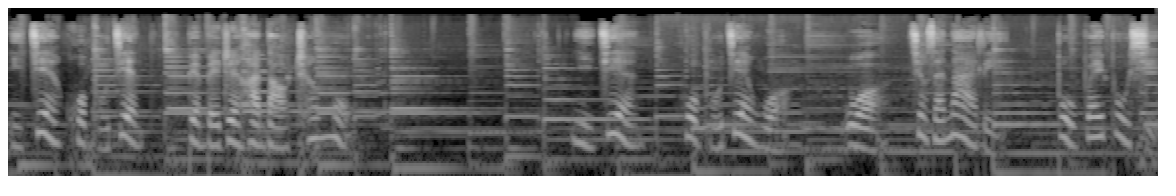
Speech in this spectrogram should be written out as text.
你见或不见》，便被震撼到瞠目。你见或不见我，我就在那里，不悲不喜；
